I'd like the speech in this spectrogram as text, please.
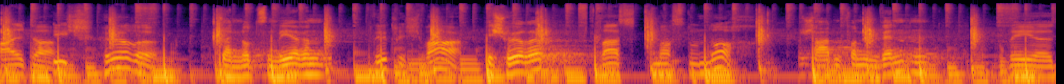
Alter? Ich höre. Sein Nutzen mehren. Wirklich wahr. Ich schwöre. Was machst du noch? Schaden von ihm wenden. Wehe,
